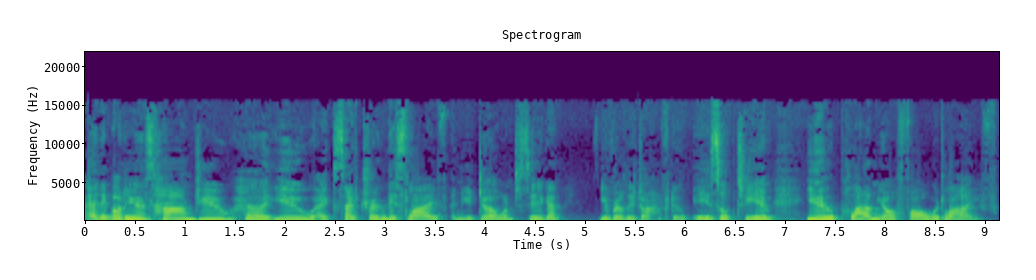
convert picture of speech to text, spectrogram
Anybody who's harmed you, hurt you, etc. in this life, and you don't want to see again, you really don't have to. It is up to you. You plan your forward life,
